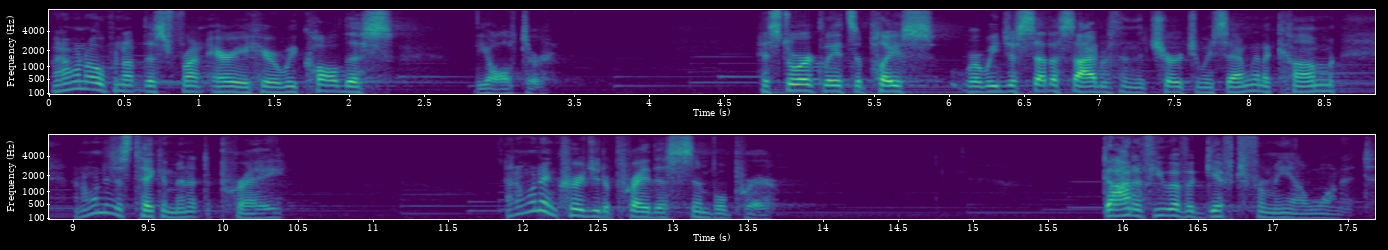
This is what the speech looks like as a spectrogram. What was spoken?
But I want to open up this front area here. We call this the altar. Historically, it's a place where we just set aside within the church and we say, I'm going to come and I want to just take a minute to pray. And I want to encourage you to pray this simple prayer God, if you have a gift for me, I want it.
